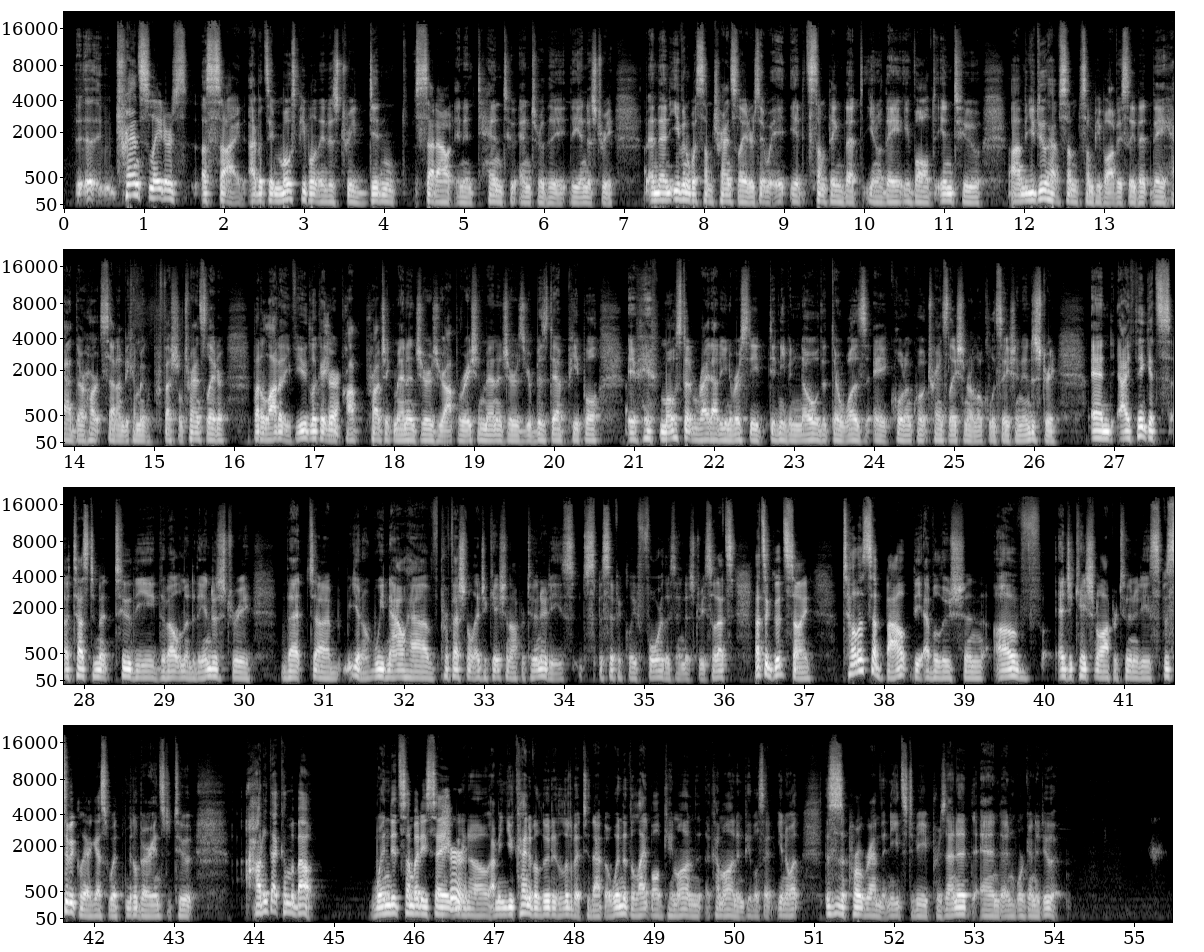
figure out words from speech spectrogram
translators aside, I would say most people in the industry didn't set out and intend to enter the, the industry. And then even with some translators, it, it, it's something that, you know, they evolved into. Um, you do have some, some people, obviously, that they had their heart set on becoming a professional translator. But a lot of, if you look at sure. your pro- project managers, your operation managers, your biz dev people, if, if most of them right out of university didn't even know that there was a quote unquote translation or localization industry. And I think it's a testament to the development of the industry that uh, you know we now have professional education opportunities specifically for this industry. So that's that's a good sign. Tell us about the evolution of educational opportunities, specifically, I guess, with Middlebury Institute. How did that come about? When did somebody say, sure. you know, I mean, you kind of alluded a little bit to that, but when did the light bulb came on, come on, and people said, you know what, this is a program that needs to be presented, and and we're going to do it.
